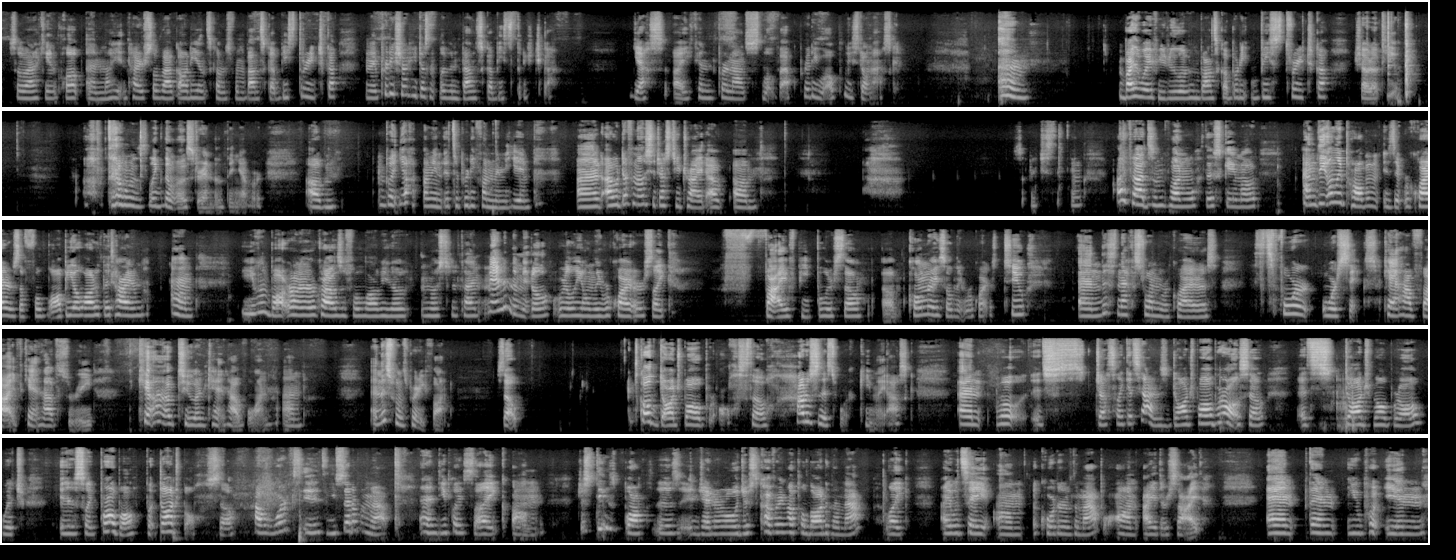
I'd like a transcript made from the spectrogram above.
Slovakian club, and my entire Slovak audience comes from Banska Bystrica, and I'm pretty sure he doesn't live in Banska Bystrica. Yes, I can pronounce Slovak pretty well. Please don't ask. By the way, if you do live in Banska Bystrica, shout out to you. Oh, that was like the most random thing ever. Um, but yeah, I mean, it's a pretty fun mini game, and I would definitely suggest you try it out. Um, sorry, just thinking. I've had some fun with this game mode, and the only problem is it requires a full lobby a lot of the time. Um, even bot runner requires a full lobby though most of the time. Man in the middle really only requires like five people or so. Um, clone race only requires two, and this next one requires four or six. Can't have five, can't have three, can't have two, and can't have one. Um, and this one's pretty fun. So, it's called Dodgeball Brawl. So, how does this work, you may ask? And, well, it's just like it sounds Dodgeball Brawl. So, it's Dodgeball Brawl, which is like Brawl Ball, but Dodgeball. So, how it works is you set up a map and you place like um just these boxes in general, just covering up a lot of the map. Like I would say um a quarter of the map on either side. And then you put in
